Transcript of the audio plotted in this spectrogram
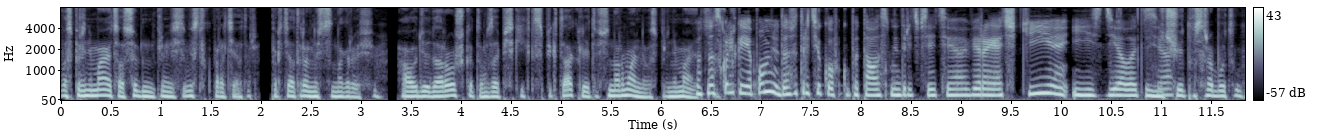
воспринимаются, особенно, например, если выставка про театр, про театральную сценографию. Аудиодорожка, там запись каких-то спектаклей, это все нормально воспринимается. Вот насколько я помню, даже Третьяковка пыталась внедрить все эти VR очки и сделать... И ничего это не сработало.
